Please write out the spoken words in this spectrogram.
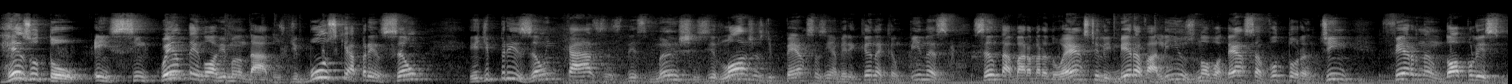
resultou em 59 mandados de busca e apreensão e de prisão em casas, desmanches e lojas de peças em Americana, Campinas, Santa Bárbara do Oeste, Limeira, Valinhos, Nova Odessa, Votorantim, Fernandópolis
